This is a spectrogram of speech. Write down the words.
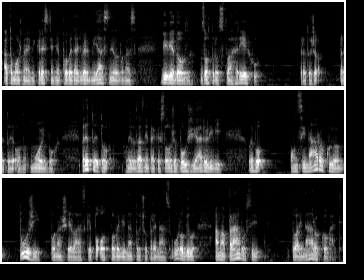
A to môžeme aj my, kresťania, povedať veľmi jasne, lebo nás vyviedol z otroctva hriechu. Pretože, preto je on môj Boh. Preto je to, zaznie také slovo, že Boh žiarlivý. Lebo on si nárokuje, on túži po našej láske, po odpovedi na to, čo pre nás urobil a má právo si to aj nárokovať.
